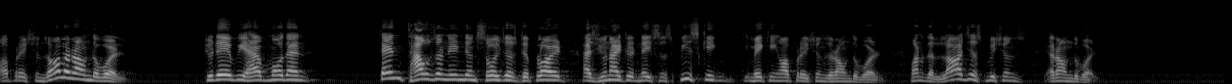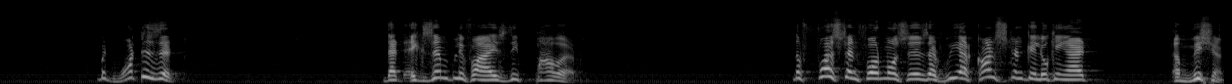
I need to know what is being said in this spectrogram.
operations all around the world. Today we have more than 10,000 Indian soldiers deployed as United Nations peacekeeping operations around the world. One of the largest missions around the world. But what is it that exemplifies the power? The first and foremost is that we are constantly looking at a mission.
